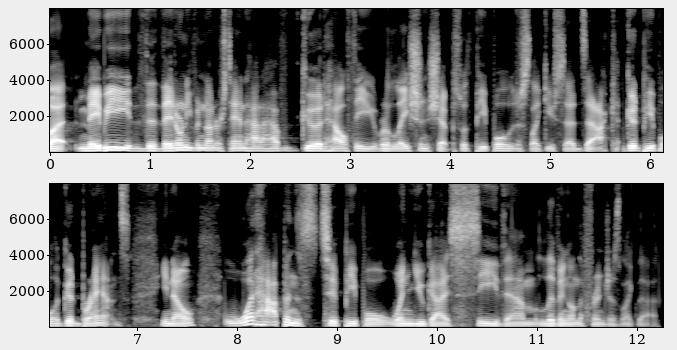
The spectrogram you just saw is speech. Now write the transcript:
but maybe the, they don't even understand how to have good, healthy relationships with people, just like you said, Zach. Good people, are good brands. You know, what happens to people when you guys see them living on the fringes like that?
